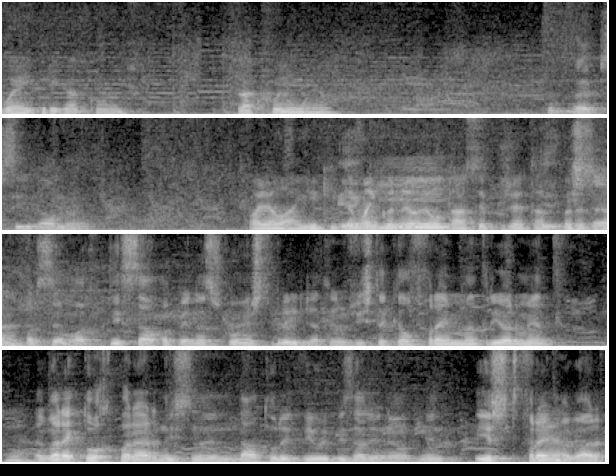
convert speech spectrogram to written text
bem intrigado com isto. Será que foi um erro? É possível, meu. Olha lá, e aqui E também aqui- quando ele está a ser projetado para Isto já me trás. pareceu uma repetição, apenas com este brilho. Já tínhamos visto aquele frame anteriormente. Yeah. Agora é que estou a reparar nisto. Na altura que vi o episódio, não, nem- este frame Yeah. agora,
